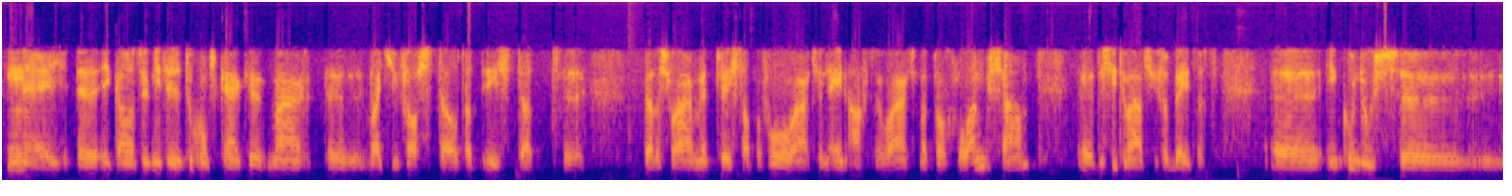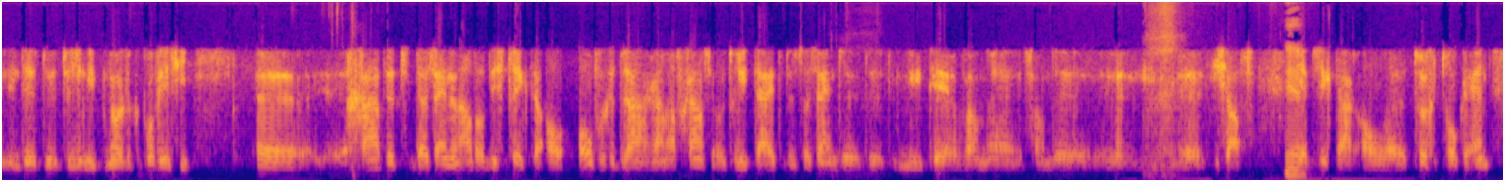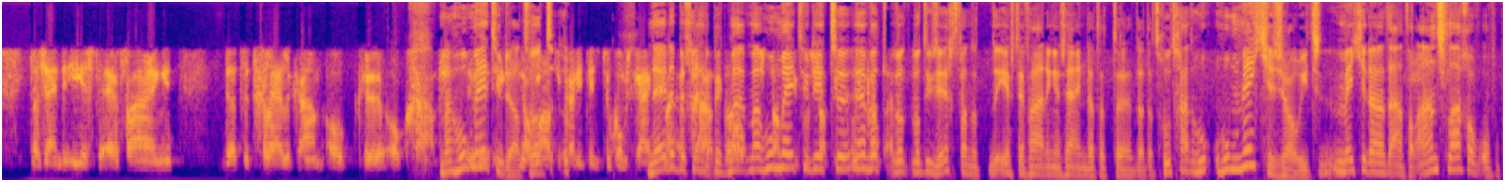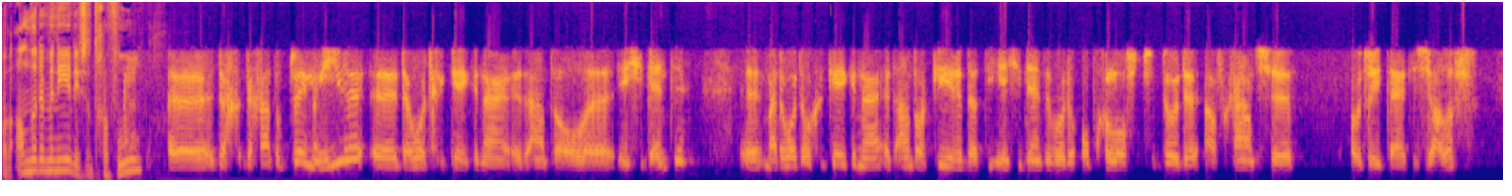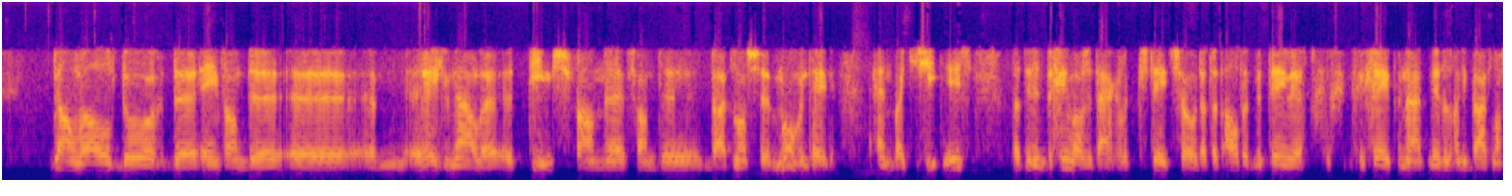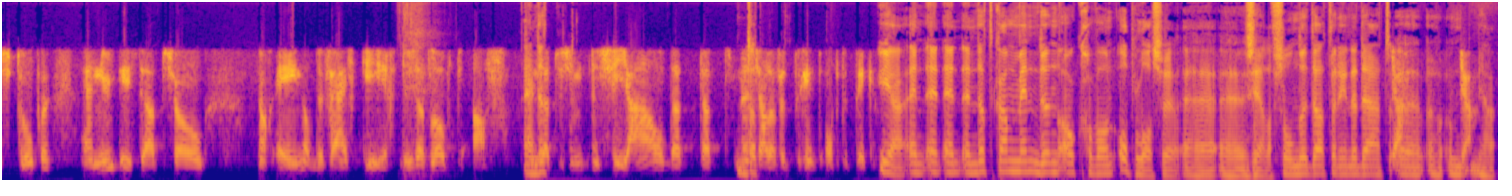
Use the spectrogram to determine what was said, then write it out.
Nee, eh, ik kan natuurlijk niet in de toekomst kijken, maar eh, wat je vaststelt, dat is dat eh, weliswaar met twee stappen voorwaarts en één achterwaarts, maar toch langzaam de situatie verbetert. Eh, in Kunduz, eh, in de, de, dus in die noordelijke provincie, eh, gaat het, daar zijn een aantal districten al overgedragen aan Afghaanse autoriteiten. Dus daar zijn de, de, de militairen van, eh, van de eh, eh, ISAF. Die hebben zich daar al eh, teruggetrokken. En daar zijn de eerste ervaringen dat het geleidelijk aan ook, eh, ook gaat. Maar hoe Eh, meet u ik- dat? nogmaals, Want- ik kan niet in de toekomst kijken. Nee, dat begrijp ik. Maar, maar hoe meet u dit, eh, wat, wat, wat u zegt, van dat de eerste ervaringen zijn dat het, dat het goed gaat. Hoe, hoe meet je zoiets? Meet je dan het aantal aanslagen of, of op een andere manier? Is het gevoel? Dat, gaat op twee manieren. Daar wordt gekeken naar het aantal incidenten. Maar er wordt ook gekeken naar het aantal keren dat die incidenten worden opgelost door de Afghaanse autoriteiten zelf. Dan wel door de, een van de eh, ehm, regionale eh, teams van, eh, van de buitenlandse mogendheden. En wat je ziet is dat in het begin was het eigenlijk steeds zo dat het altijd meteen werd ge- gegrepen naar het middel van die buitenlandse troepen. En nu is dat zo nog één op de vijf keer. Dus dat loopt af. En, dat, is een, een signaal dat, dat men Dat- zelf het begint op te pikken. Ja, en, en, en, en dat kan men dan ook gewoon oplossen eh, eh, zelf, zonder dat er inderdaad eh, een, ja.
